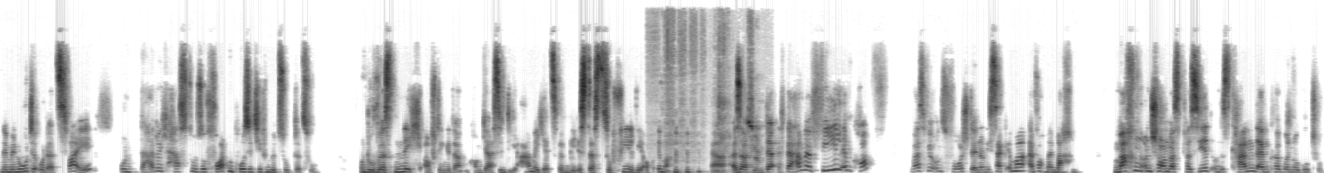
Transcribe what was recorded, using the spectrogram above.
eine Minute oder zwei. Und dadurch hast du sofort einen positiven Bezug dazu. Und du wirst nicht auf den Gedanken kommen, ja, sind die Arme jetzt irgendwie, ist das zu viel, wie auch immer. ja, also da, da haben wir viel im Kopf, was wir uns vorstellen. Und ich sage immer, einfach mal machen. Machen und schauen, was passiert. Und es kann deinem Körper nur gut tun.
